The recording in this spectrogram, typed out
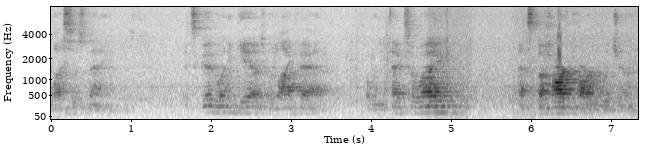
bless His name. It's good when He gives, we like that. But when He takes away, that's the hard part of the journey.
